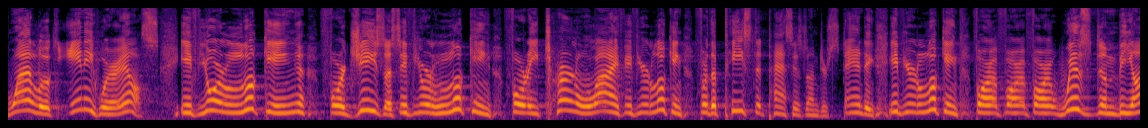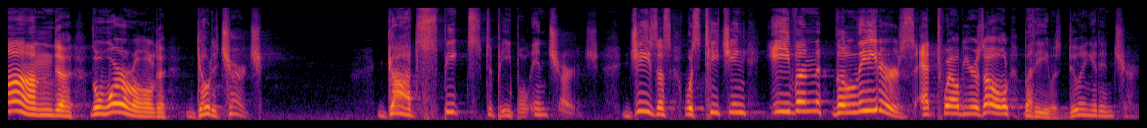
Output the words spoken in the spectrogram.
Why look anywhere else? If you're looking for Jesus, if you're looking for eternal life, if you're looking for the peace that passes understanding, if you're looking for, for, for wisdom beyond the world, go to church. God speaks to people in church. Jesus was teaching even the leaders at 12 years old, but he was doing it in church.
